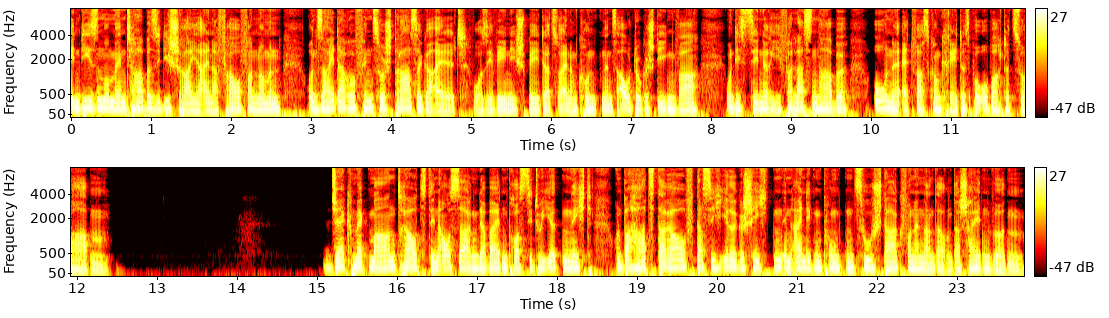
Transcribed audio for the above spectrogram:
In diesem Moment habe sie die Schreie einer Frau vernommen und sei daraufhin zur Straße geeilt, wo sie wenig später zu einem Kunden ins Auto gestiegen war und die Szenerie verlassen habe, ohne etwas Konkretes beobachtet zu haben. Jack McMahon traut den Aussagen der beiden Prostituierten nicht und beharrt darauf, dass sich ihre Geschichten in einigen Punkten zu stark voneinander unterscheiden würden.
